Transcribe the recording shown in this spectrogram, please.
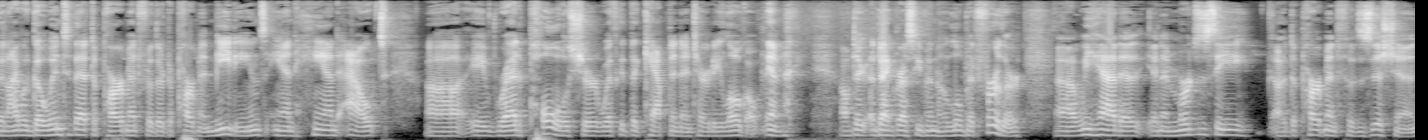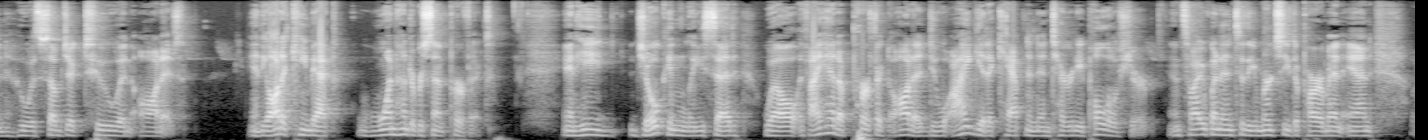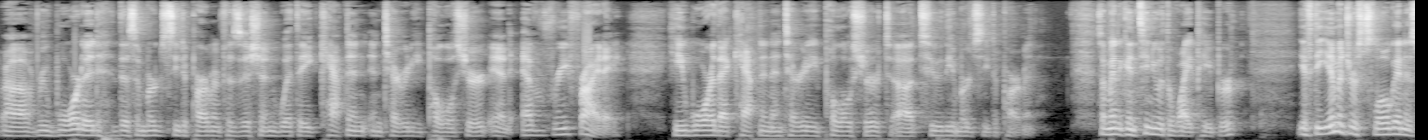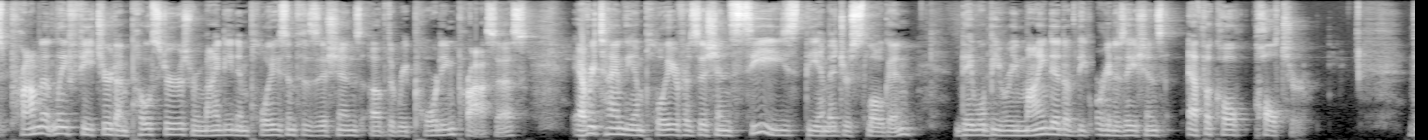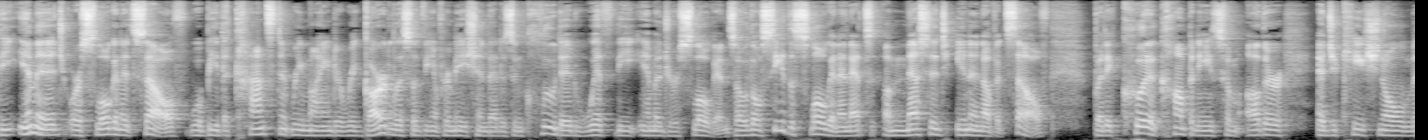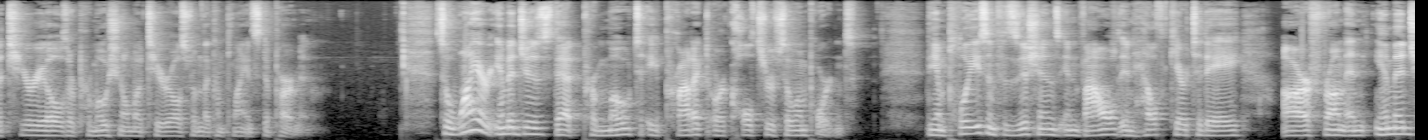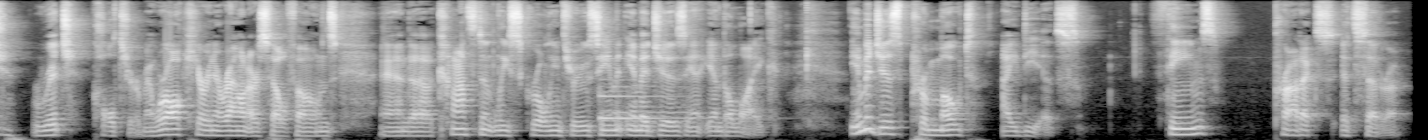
then I would go into that department for their department meetings and hand out uh, a red polo shirt with the Captain Integrity logo. And I'll digress even a little bit further. Uh, we had a, an emergency uh, department physician who was subject to an audit, and the audit came back 100% perfect. And he jokingly said, Well, if I had a perfect audit, do I get a Captain Integrity polo shirt? And so I went into the emergency department and uh, rewarded this emergency department physician with a Captain Integrity polo shirt. And every Friday, he wore that Captain Integrity polo shirt uh, to the emergency department. So I'm going to continue with the white paper. If the image or slogan is prominently featured on posters reminding employees and physicians of the reporting process, every time the employee or physician sees the image or slogan, they will be reminded of the organization's ethical culture. The image or slogan itself will be the constant reminder, regardless of the information that is included with the image or slogan. So they'll see the slogan, and that's a message in and of itself, but it could accompany some other educational materials or promotional materials from the compliance department. So, why are images that promote a product or culture so important? The employees and physicians involved in healthcare today are from an image rich culture. Mean, we're all carrying around our cell phones and uh, constantly scrolling through, seeing images and, and the like. Images promote ideas, themes, products, etc.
